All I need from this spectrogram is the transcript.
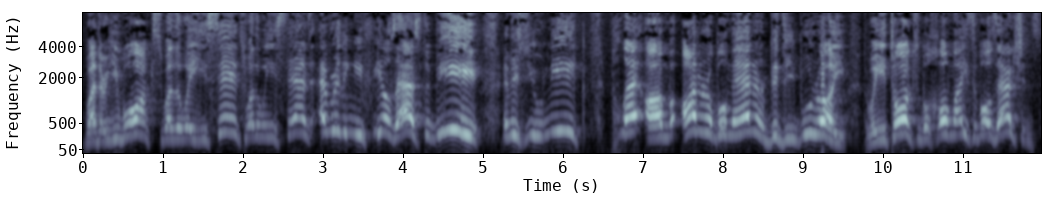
Whether he walks, whether the way he sits, whether the way he stands, everything he feels has to be in this unique, um, honorable manner. The way he talks, all his actions.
